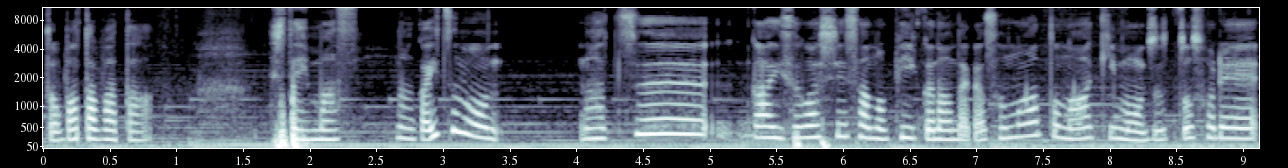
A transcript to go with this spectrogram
とバタバタしています。なんかいつも夏が忙しさのピークなんだけどその後の秋もずっとそれ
